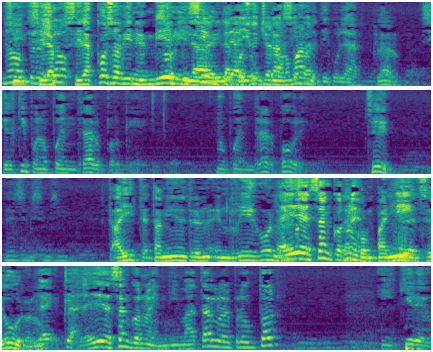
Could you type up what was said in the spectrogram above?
No, Sí, pero si, la- yo- si las cosas vienen bien y la, y la hay un cosecha caso normal. particular. Claro. Si el tipo no puede entrar porque no puede entrar, pobre. Sí, sí, sí, sí. Ahí también entra en, en riesgo la, La, idea de Sanco la no es compañía ni- del seguro, ¿no? la- claro, la idea de Sanco no es ni matarlo al productor y quiere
